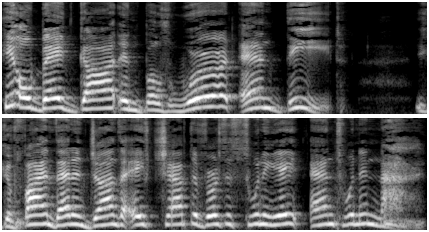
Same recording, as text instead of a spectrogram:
He obeyed God in both word and deed. You can find that in John the 8th chapter verses 28 and 29.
